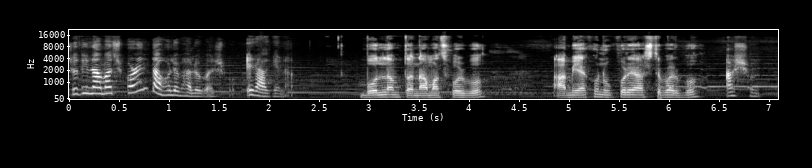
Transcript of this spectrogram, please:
যদি নামাজ পড়েন তাহলে ভালোবাসবো এর আগে না। বললাম তো নামাজ পড়ব। আমি এখন উপরে আসতে পারব? আসুন।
